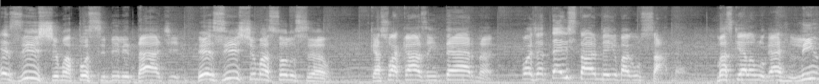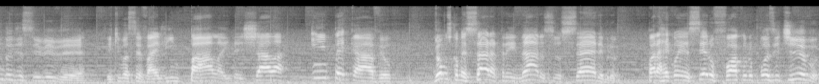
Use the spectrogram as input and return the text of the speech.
existe uma possibilidade, existe uma solução. Que a sua casa interna pode até estar meio bagunçada, mas que ela é um lugar lindo de se viver e que você vai limpá-la e deixá-la impecável. Vamos começar a treinar o seu cérebro para reconhecer o foco no positivo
